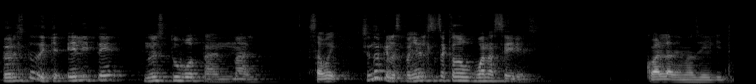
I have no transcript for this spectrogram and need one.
pero siento de que Élite no estuvo tan mal. sea, güey, Siento que los españoles han sacado buenas series. ¿cuál además de Elite?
